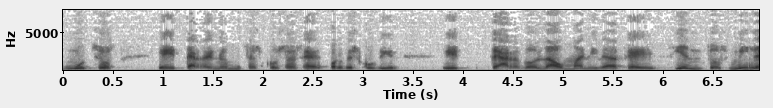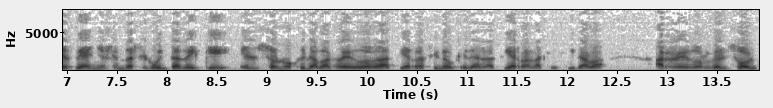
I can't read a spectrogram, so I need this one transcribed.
muchos terrenos y muchas cosas por descubrir tardó la humanidad hace cientos, miles de años en darse cuenta de que el Sol no giraba alrededor de la Tierra, sino que era la Tierra la que giraba alrededor del Sol.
